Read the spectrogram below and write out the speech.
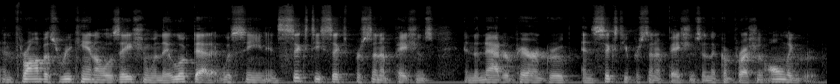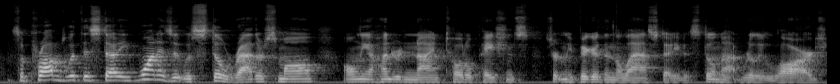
and thrombus recanalization, when they looked at it, was seen in 66% of patients in the nadroparin group and 60% of patients in the compression only group. So, problems with this study one is it was still rather small, only 109 total patients, certainly bigger than the last study, but still not really large.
